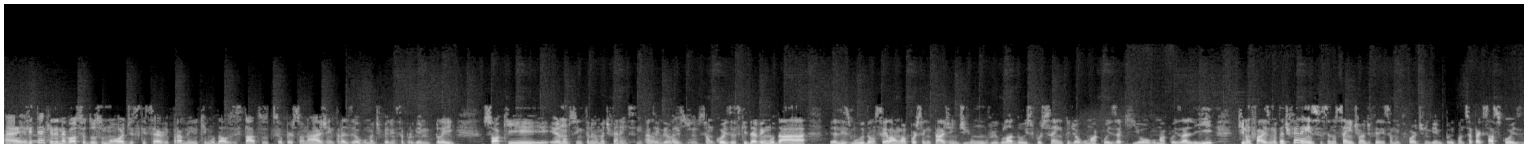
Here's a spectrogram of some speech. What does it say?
É, ele tem aquele negócio dos mods que serve pra meio que mudar os status do seu personagem, trazer alguma diferença pro gameplay. Só que eu não sinto nenhuma diferença, Não, entendeu? Tipo, são coisas que devem mudar. Eles mudam, sei lá, uma porcentagem de 1,2% de alguma coisa aqui ou alguma coisa ali, que não faz muita diferença. Você não sente uma diferença muito forte no gameplay quando você pega essas coisas,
